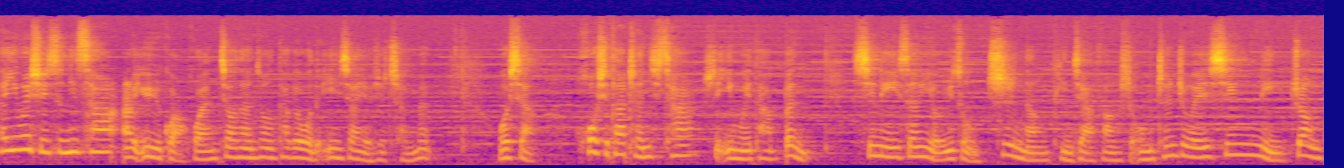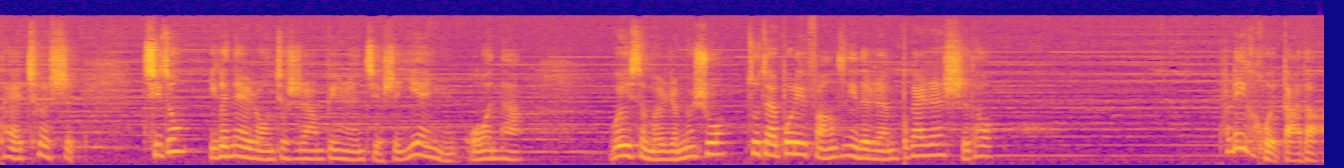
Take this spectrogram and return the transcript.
他因为学习成绩差而郁郁寡欢。交谈中，他给我的印象有些沉闷。我想，或许他成绩差是因为他笨。心理医生有一种智能评价方式，我们称之为心理状态测试。其中一个内容就是让病人解释谚语。我问他，为什么人们说住在玻璃房子里的人不该扔石头？他立刻回答道：“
